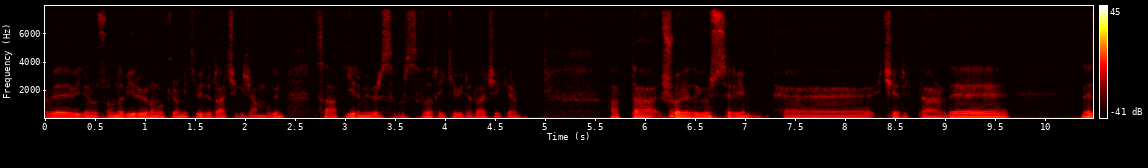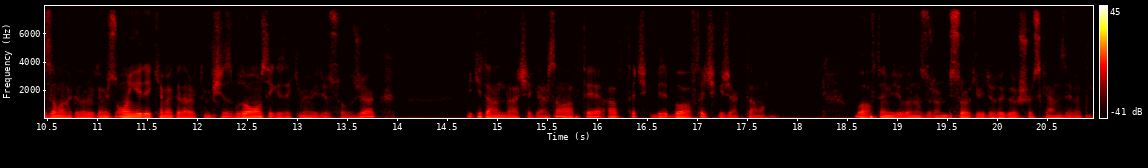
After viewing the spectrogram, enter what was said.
e, videonun sonunda bir yorum okuyorum. İki video daha çekeceğim bugün. Saat 21.00. iki video daha çekerim. Hatta şöyle de göstereyim. Ee, içeriklerde ne zamana kadar yüklemişiz? 17 Ekim'e kadar yüklemişiz. Bu da 18 Ekim'in videosu olacak. İki tane daha çekersem haftaya hafta çık bu hafta çıkacak tamam. Bu haftanın videolarını hazırlıyorum. Bir sonraki videoda görüşürüz. Kendinize iyi bakın.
